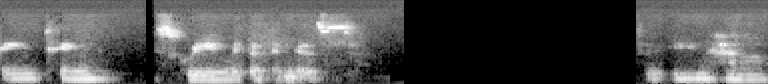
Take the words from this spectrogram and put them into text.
painting the screen with the fingers. So inhale.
